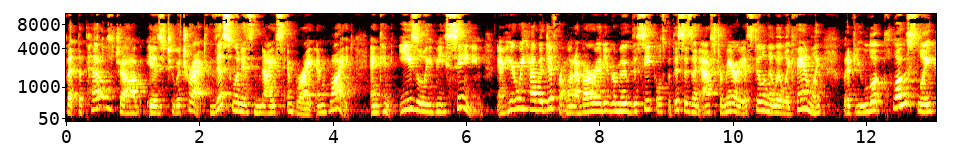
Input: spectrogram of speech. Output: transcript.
But the petal's job is to attract. This one is nice and bright and white and can easily be seen. Now here we have a different one. I've already removed the sepals, but this is an Astomeria, still in the lily family. But if you look closely,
